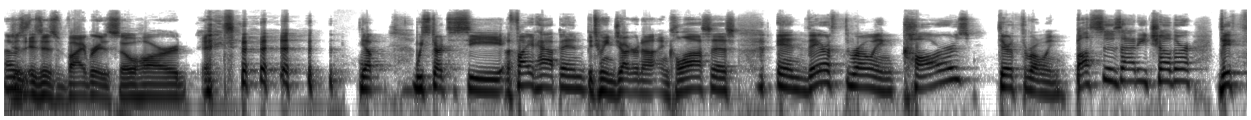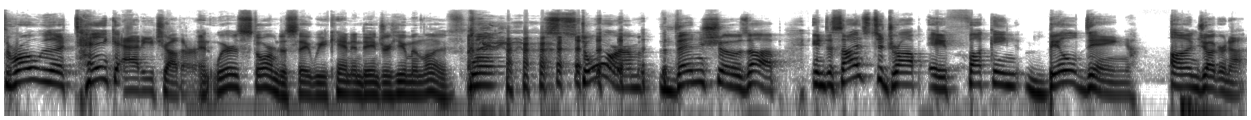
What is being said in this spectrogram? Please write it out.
that was- Just, it just vibrated so hard. Yep. We start to see the fight happen between Juggernaut and Colossus, and they're throwing cars, they're throwing buses at each other, they throw the tank at each other. and where's Storm to say we can't endanger human life? Well, Storm then shows up and decides to drop a fucking building on Juggernaut.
